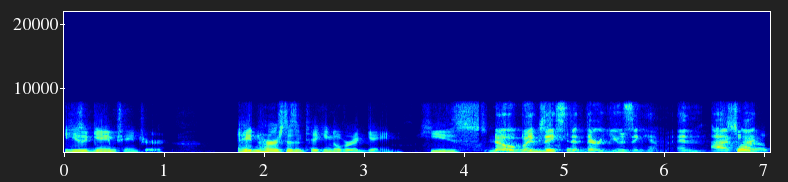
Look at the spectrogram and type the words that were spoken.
he's a game changer. Hayden Hurst isn't taking over a game. He's No, but they Existing. they're using him, and I, sort I of.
